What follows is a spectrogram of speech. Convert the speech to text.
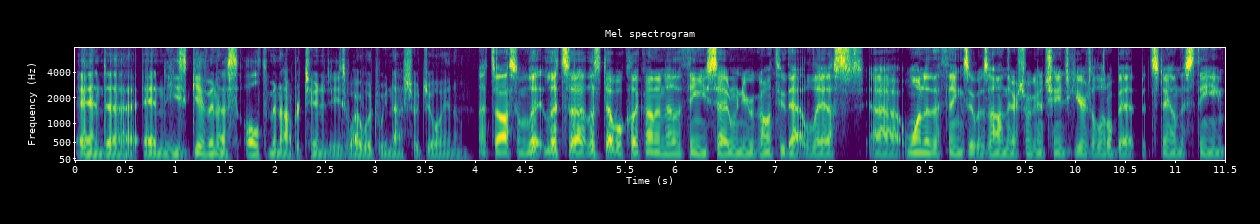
and uh, and He's given us ultimate opportunities. Why would we not show joy in them? That's awesome. Let, us let's, uh, let's double click on another thing you said when you were going through that list. Uh, one of the things that was on there. So we're going to change gears a little bit, but stay on this theme.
